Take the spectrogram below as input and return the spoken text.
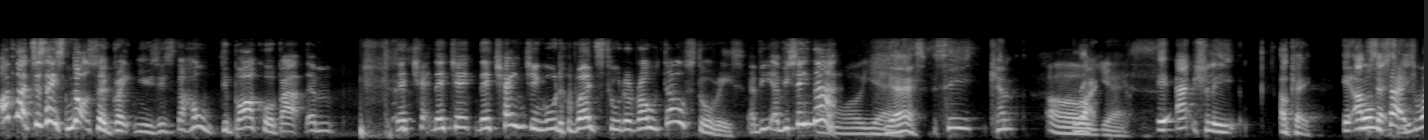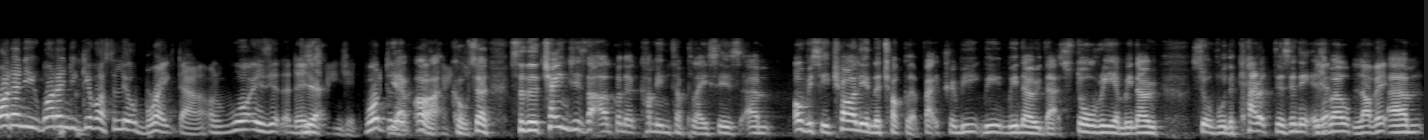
I'd like to say it's not so great news. Is the whole debacle about them? they're cha- they're cha- they're changing all the words to all the Roald Dahl stories. Have you have you seen that? Oh yeah. yes. See, can Oh Right. yes. it actually? Okay, it well, upsets Sats, me. why don't you why don't you give us a little breakdown on what is it that they're Yeah. changing? What do yeah. they All right. change? Cool. So so the changes that are going to come into place is um obviously Charlie and the Chocolate Factory. We we we know that story and we know sort of all the characters in it as Yep, well. Love it. Um,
